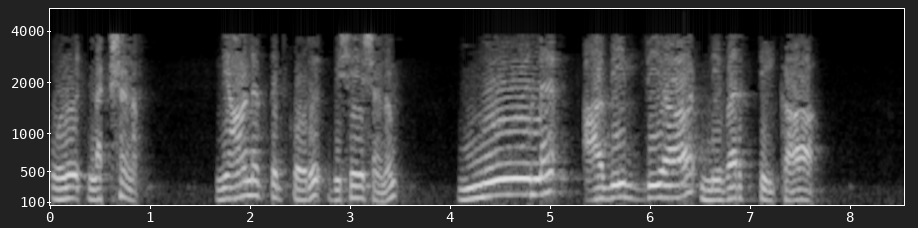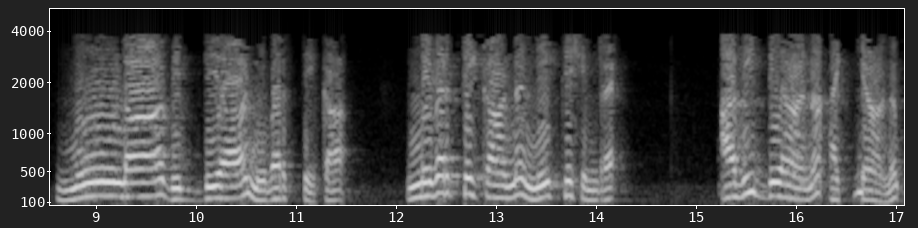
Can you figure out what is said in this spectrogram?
ஒரு லட்சணம். ஞானத்திற்கு ஒரு விசேஷனம். மூல அவித்யா நிவர்த்திகா. மூலா வித்யா நிவர்த்திகா. நிவர்த்திக்கான நீக்குகின்ற அவித்யான அஜானம்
